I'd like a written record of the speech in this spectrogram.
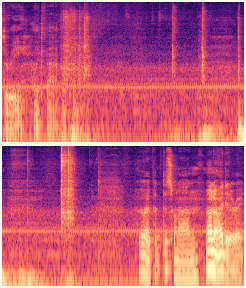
three, like that. Okay. Oh, I put this one on. Oh, no, I did it right.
